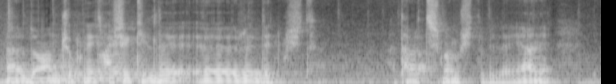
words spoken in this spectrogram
Erdoğan çok net bir şekilde e, reddetmişti. Tartışmamıştı bile. Yani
